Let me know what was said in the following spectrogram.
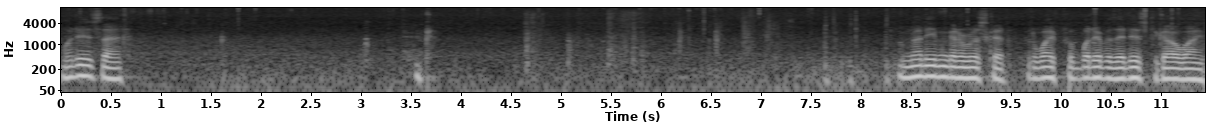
What is that? Okay. I'm not even going to risk it. But wait for whatever that is to go away.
